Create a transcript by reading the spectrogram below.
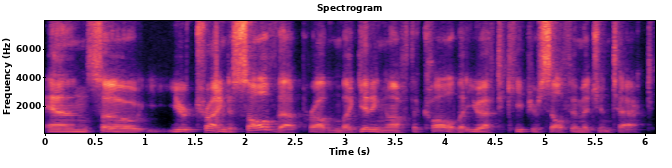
And so you're trying to solve that problem by getting off the call, but you have to keep your self image intact.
